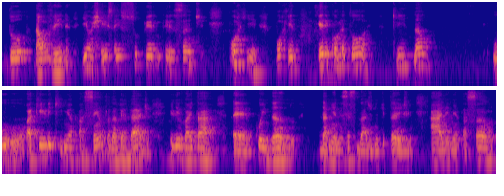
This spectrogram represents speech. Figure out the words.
do, da ovelha. E eu achei isso aí super interessante. Por quê? Porque ele comentou que não, o, o, aquele que me apacenta, na verdade, ele vai estar tá, é, cuidando da minha necessidade no que tange à alimentação,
